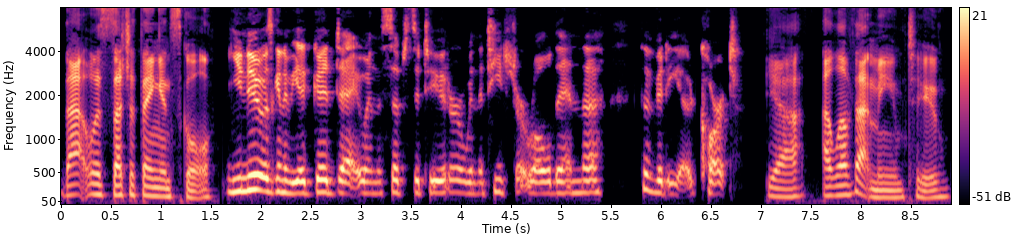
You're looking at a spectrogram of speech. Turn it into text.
that was such a thing in school. You knew it was going to be a good day when the substitute or when the teacher rolled in the, the video cart. Yeah, I love that meme too.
